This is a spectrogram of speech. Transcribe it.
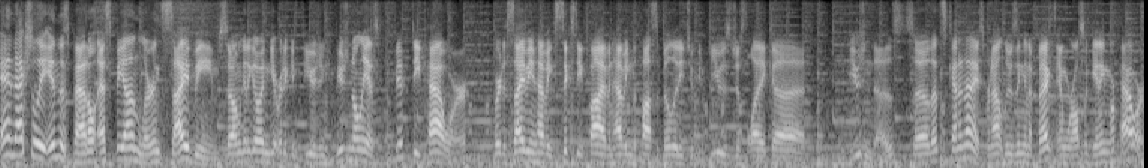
And actually, in this battle, Espeon learns Psybeam, so I'm gonna go ahead and get rid of Confusion. Confusion only has 50 power, compared to Psybeam having 65 and having the possibility to confuse just like uh, Confusion does. So that's kind of nice. We're not losing an effect, and we're also gaining more power.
